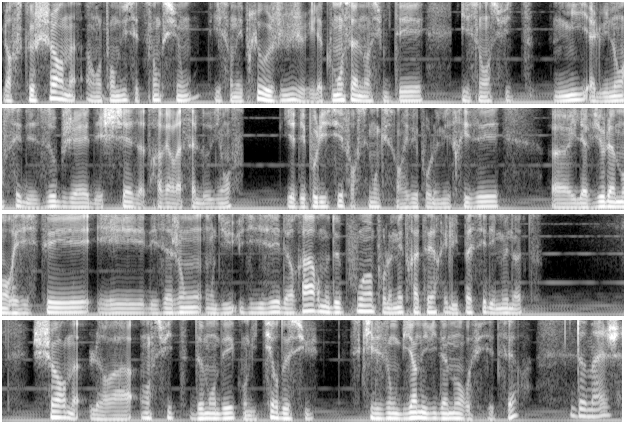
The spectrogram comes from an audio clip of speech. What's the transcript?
Lorsque Shorn a entendu cette sanction, il s'en est pris au juge, il a commencé à l'insulter, ils sont ensuite mis à lui lancer des objets, des chaises à travers la salle d'audience. Il y a des policiers forcément qui sont arrivés pour le maîtriser, euh, il a violemment résisté et les agents ont dû utiliser leur arme de poing pour le mettre à terre et lui passer les menottes. Shorn leur a ensuite demandé qu'on lui tire dessus, ce qu'ils ont bien évidemment refusé de faire. Dommage.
